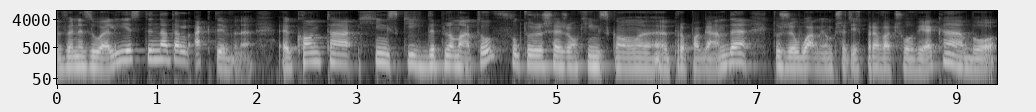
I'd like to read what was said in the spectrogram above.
e, Wenezueli jest nadal aktywne. Konta chińskich dyplomatów, którzy szerzą chińską e, propagandę, którzy łamią przecież prawa człowieka, bo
